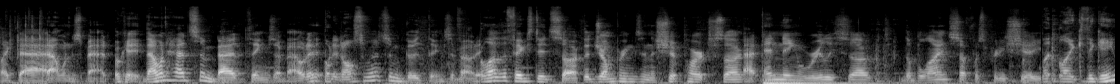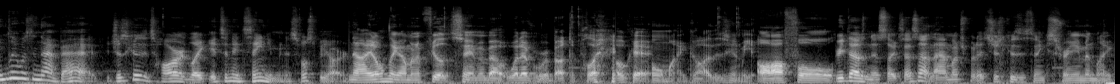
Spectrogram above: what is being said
like that. That one is bad. Okay, that one had some bad things about it, but it also had some good things about it. A lot of the fakes did suck. The jump rings and the ship part sucked. That ending really sucked. The blind stuff was pretty shitty. But like the gameplay wasn't that bad. Just because it's hard, like it's an insane demon. It's supposed to be hard. Now I don't think I'm gonna feel the same about whatever we're about to play. okay. Oh my god, this is gonna be awful. 3,000 dislikes. That's not that much, but it's just because it's an extreme and like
